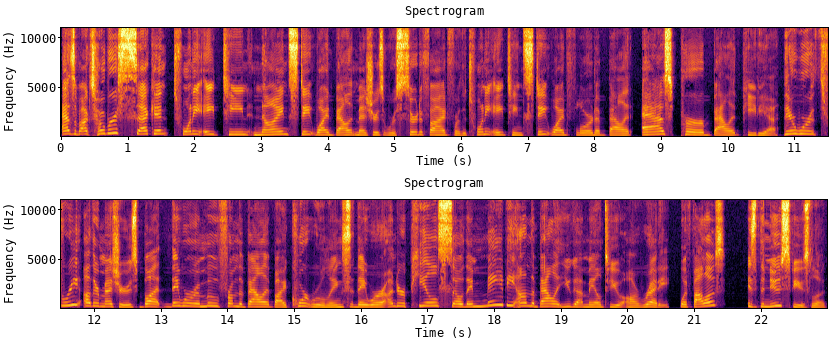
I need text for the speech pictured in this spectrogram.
As of October 2nd, 2018, nine statewide ballot measures were certified for the 2018 statewide Florida ballot as per Ballotpedia. There were three other measures, but they were removed from the ballot by court rulings. They were under appeal, so they may be on the ballot you got mailed to you already. What follows? Is the News Spews look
